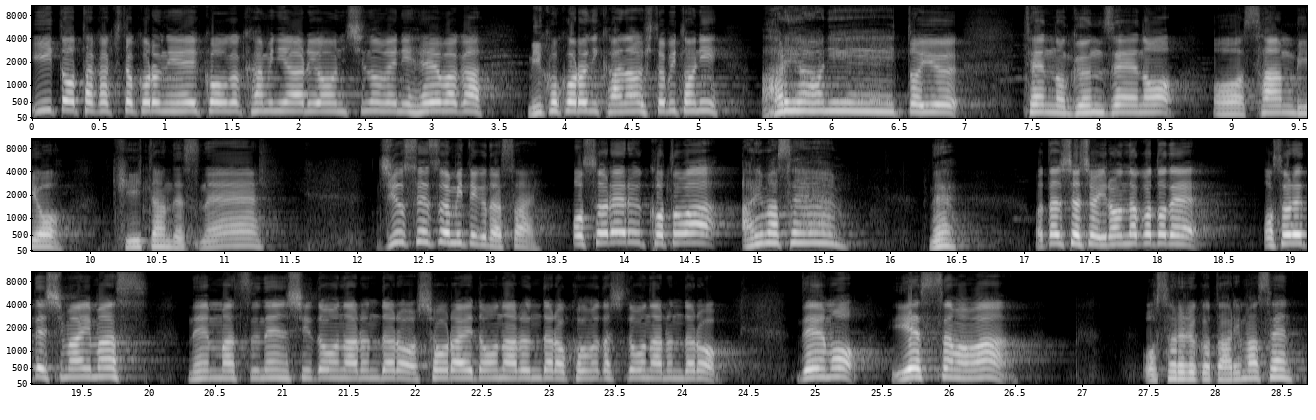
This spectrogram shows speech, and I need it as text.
いいと高きところに栄光が神にあるように地の上に平和が御心にかなう人々にあるようにという天の軍勢の賛美を聞いたんですね。10節を見てください。恐れることはありません。ね。私たちはいろんなことで恐れてしまいます。年末年始どうなるんだろう。将来どうなるんだろう。子供たちどうなるんだろう。でもイエス様は恐れることありません。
